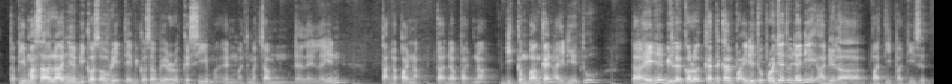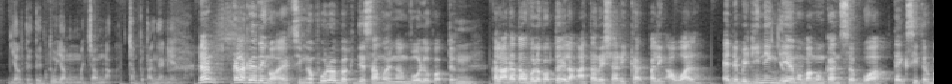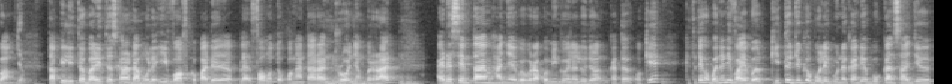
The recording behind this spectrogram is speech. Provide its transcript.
Tapi masalahnya because of red tape Because of bureaucracy dan macam-macam dan lain-lain Tak dapat nak tak dapat nak dikembangkan idea tu Tak akhirnya bila kalau katakan idea tu projek tu jadi Adalah parti-parti yang tertentu yang macam nak campur tangan kan Dan kalau kita tengok eh Singapura bekerjasama dengan Volocopter. Hmm. Kalau anda tahu Volocopter ialah antara syarikat paling awal at the beginning yep. dia membangunkan sebuah taksi terbang. Yep. Tapi little by little sekarang dah mula evolve kepada platform untuk penghantaran drone yang berat. At the same time hanya beberapa minggu yang lalu dia orang kata okay kita tengok benda ni viable kita juga boleh gunakan dia bukan saja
